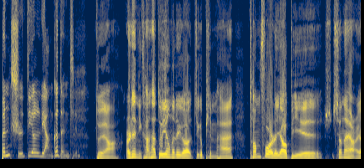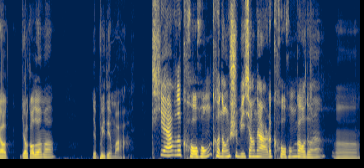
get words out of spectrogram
奔驰低了两个等级？对啊，而且你看它对应的这个这个品牌，Tom Ford 要比香奈儿要要高端吗？也不一定吧。T F 的口红可能是比香奈儿的口红高端，嗯，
